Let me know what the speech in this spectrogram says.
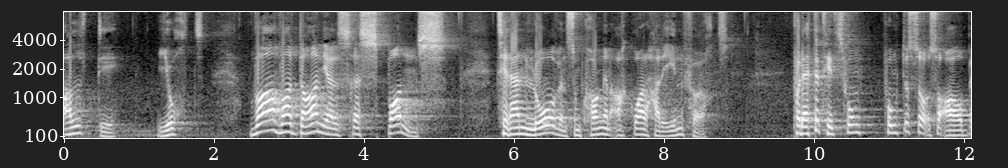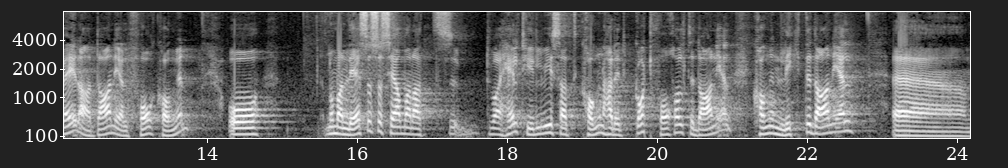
alltid gjort. Hva var Daniels respons til den loven som kongen akkurat hadde innført? På dette tidspunktet så, så arbeidet Daniel for kongen. og når man leser, så ser man at det var helt tydeligvis at kongen hadde et godt forhold til Daniel. Kongen likte Daniel. Eh,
